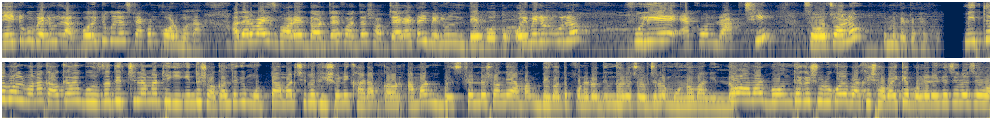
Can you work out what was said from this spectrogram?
যেইটুকু বেলুন লাগবে, ওইটুকু জাস্ট এখন করব না। আদারওয়াইজ ঘরের দরজায় ফরজা সব জায়গাতেই বেলুন দেবো। তো ওই বেলুনগুলো ফুলিয়ে এখন রাখছি। সো চলো, তোমরা দেখতে থাকো। মিথ্যে বলব না, কাউকে আমি বুঝতে দিচ্ছিলাম না ঠিকই, কিন্তু সকাল থেকে মুডটা আমার ছিল ভীষণই খারাপ, কারণ আমার বেস্ট ফ্রেন্ডের সঙ্গে আমার বিগত পনেরো দিন ধরে চলছিল মনোমালিন্য। তো আমার বোন থেকে শুরু করে বাকি সবাইকে বলে রেখেছিল যে ও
